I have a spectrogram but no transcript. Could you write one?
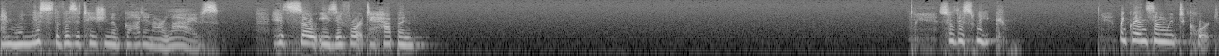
and we miss the visitation of God in our lives. It's so easy for it to happen. So this week, my grandson went to court.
